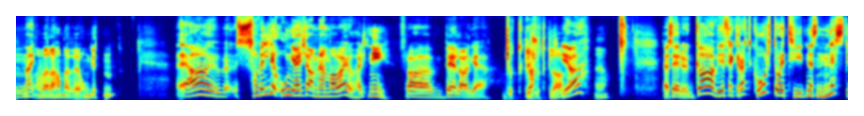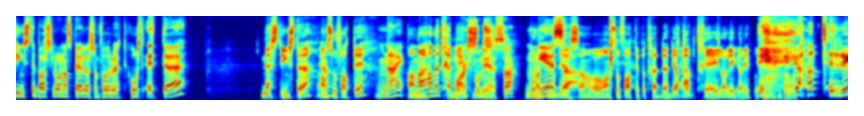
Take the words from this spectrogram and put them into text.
Nei. Var det han der unggutten? Ja, så veldig ung er ikke han, men han var jo helt ny fra B-laget. Jutkla? Jutkla? Ja, Ja. der ser du. Gavi fikk rødt kort og er tidenes nest yngste Barcelona-spiller som får rødt kort etter Nest yngste, Ansu Fati. Nei, Ah, nei, han er tredje Mark yngst. Moniesa. Moniesa. Moniesa og Ansu Fati på tredje. De har Ja. topp tre i La Liga de på 2000-tallet. Ja, tre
